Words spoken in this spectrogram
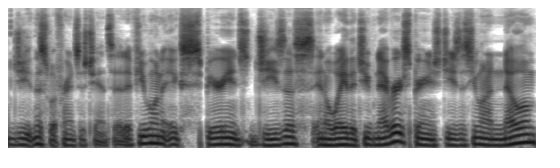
Je- this is what francis chan said if you want to experience jesus in a way that you've never experienced jesus you want to know him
